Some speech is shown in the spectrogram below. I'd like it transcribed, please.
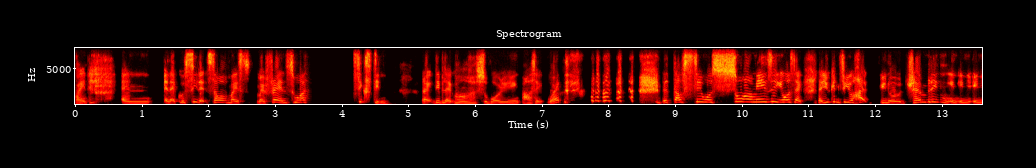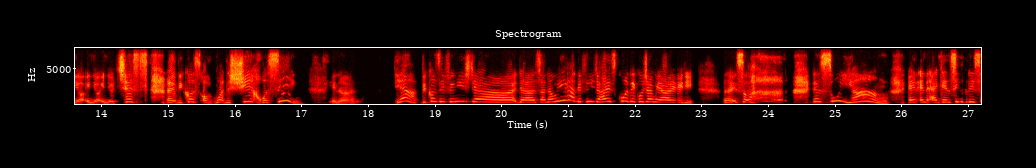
right? And and I could see that some of my my friends who are 16, right? They'd be like, oh, so boring. I was like, what? the tafsir was so amazing. It was like like you can feel your heart, you know, trembling in, in, in your in your in your chest, right? Because of what the sheikh was saying. You know, yeah, because they finished their their sanawiyah, they finished the high school, they go jamia already. Right. So they're so young. And and I can see that this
